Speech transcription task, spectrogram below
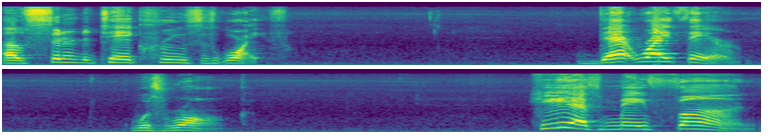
of Senator Ted Cruz's wife. That right there was wrong. He has made fun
